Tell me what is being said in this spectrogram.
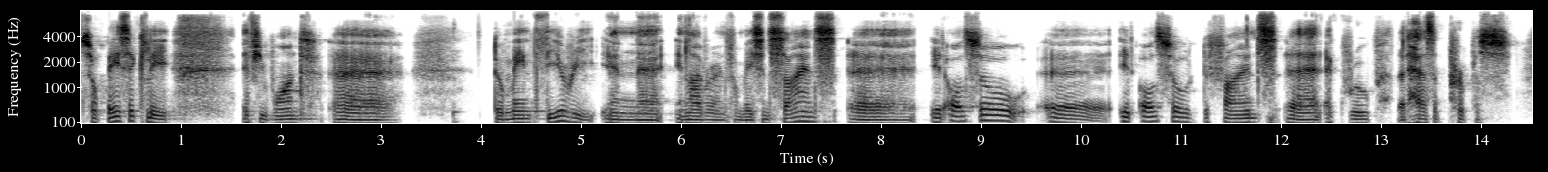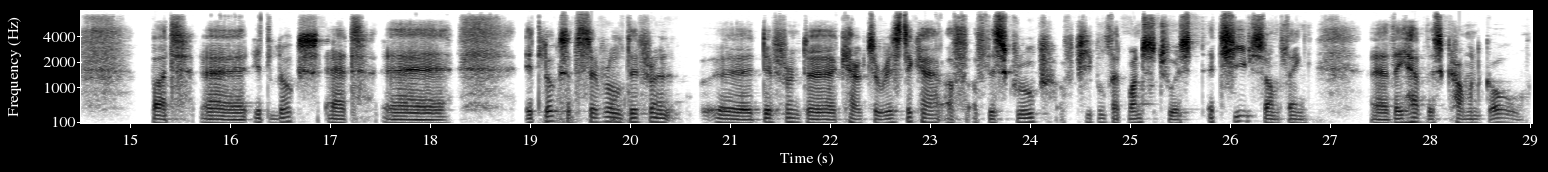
so basically, if you want. Uh, domain theory in uh, in library information science. Uh, it also uh, it also defines a group that has a purpose but uh, it looks at uh, it looks at several different uh, different uh, of, of this group of people that wants to achieve something. Uh, they have this common goal,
